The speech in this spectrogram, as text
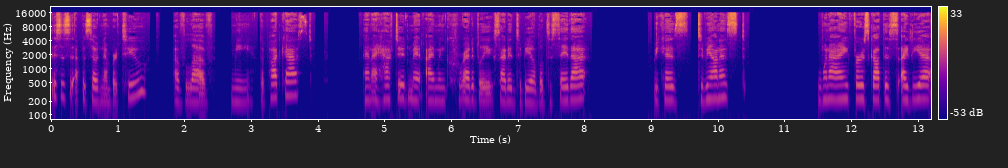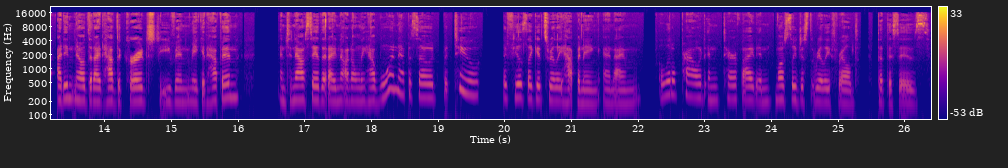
This is episode number two of Love Me, the podcast. And I have to admit, I'm incredibly excited to be able to say that because, to be honest, when I first got this idea, I didn't know that I'd have the courage to even make it happen. And to now say that I not only have one episode, but two, it feels like it's really happening. And I'm a little proud and terrified and mostly just really thrilled that this is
